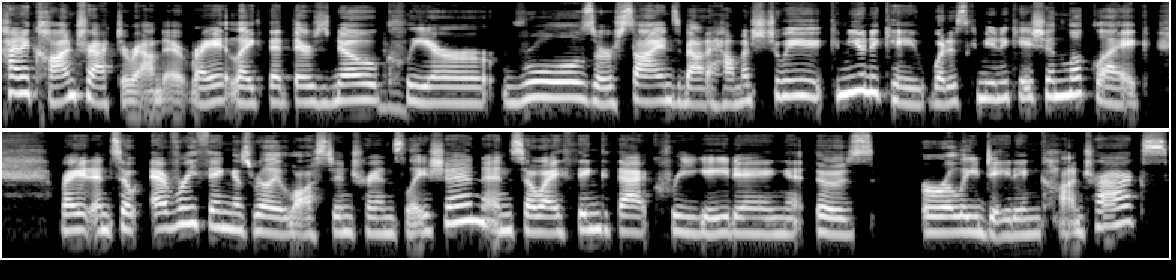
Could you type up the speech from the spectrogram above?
kind of contract around it, right? Like that there's no clear rules or signs about how much do we communicate? What does communication look like? Right. And so everything is really lost in translation. And so I think that creating those early dating contracts,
